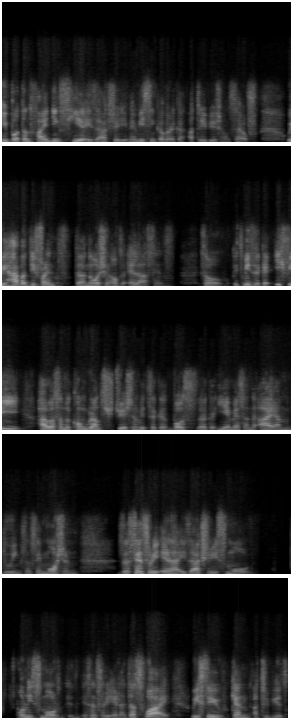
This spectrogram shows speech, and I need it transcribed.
important findings here is actually when we think about like attribution self, we have a different the notion of the error sense. So it means like if we have some congruent situation with like both like EMS and I am doing the same motion, the sensory error is actually small, only small sensory error. That's why we still can attribute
